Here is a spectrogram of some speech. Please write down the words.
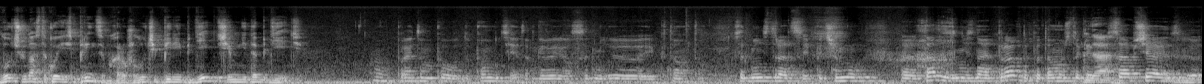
Лучше у нас такой есть принцип хороший, лучше перебдеть, чем недобдеть. Ну, По этому поводу, помните, я этот говорил с, адми- э, кто там, с администрацией, почему э, там не знают правду, потому что как Да. сообщают, э,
